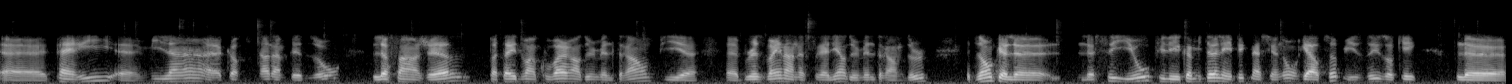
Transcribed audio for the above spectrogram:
euh, Paris, euh, Milan, euh, Cortina d'Ampezzo, Los Angeles, peut-être Vancouver en 2030, puis Brisbane en Australie en 2032. disons que le, le CIO puis les comités olympiques nationaux regardent ça puis ils se disent OK, le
